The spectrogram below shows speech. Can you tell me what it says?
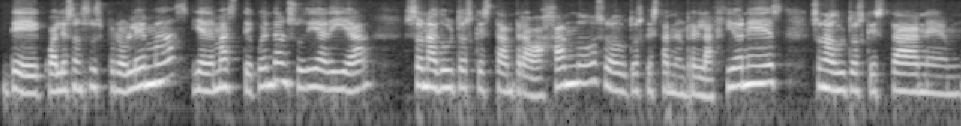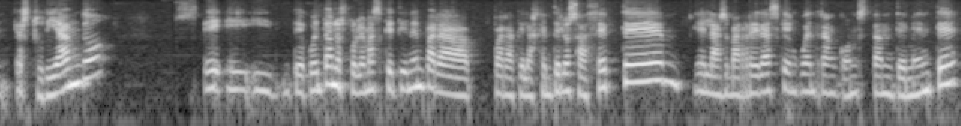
de cuáles son sus problemas y además te cuentan su día a día. Son adultos que están trabajando, son adultos que están en relaciones, son adultos que están eh, estudiando eh, y, y te cuentan los problemas que tienen para, para que la gente los acepte, eh, las barreras que encuentran constantemente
